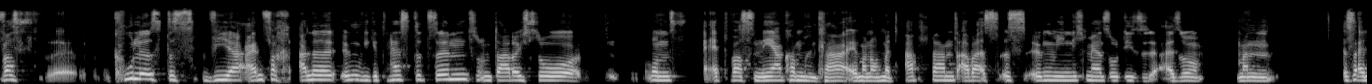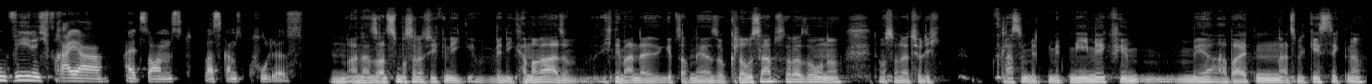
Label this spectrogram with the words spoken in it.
Was äh, cool ist, dass wir einfach alle irgendwie getestet sind und dadurch so uns etwas näher kommen. Klar, immer noch mit Abstand, aber es ist irgendwie nicht mehr so diese, also man ist ein wenig freier als sonst, was ganz cool ist. Hm, und ansonsten muss man natürlich, wenn die, wenn die Kamera, also ich nehme an, da gibt's auch mehr so Close-ups oder so, ne? Da muss man natürlich klasse mit, mit Mimik viel mehr arbeiten als mit Gestik, ne?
